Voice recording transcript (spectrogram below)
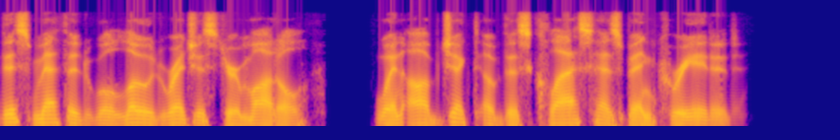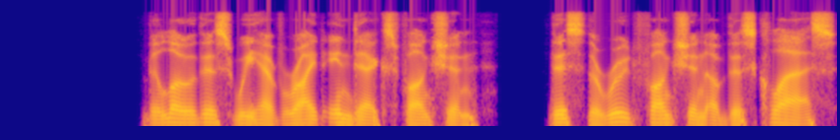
this method will load register model, when object of this class has been created. Below this we have write index function, this the root function of this class,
